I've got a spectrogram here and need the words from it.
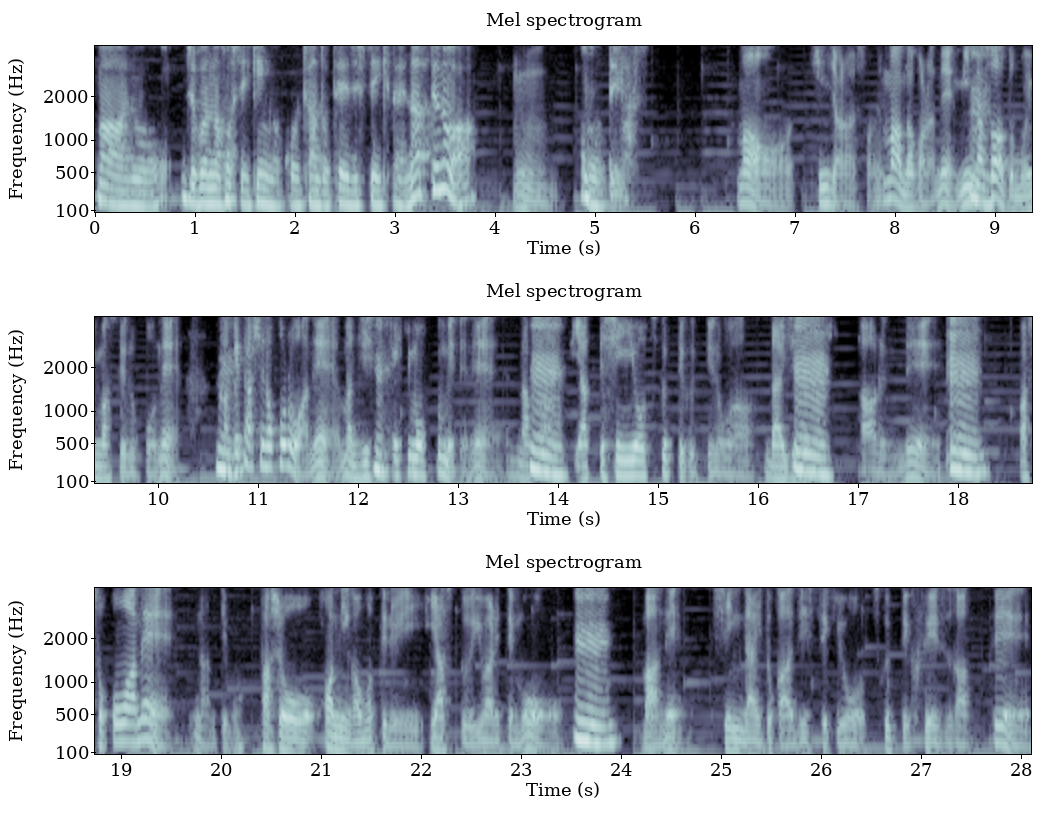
まあ、あの、自分の欲しい金額をちゃんと提示していきたいなっていうのはうん。思っています。まあ、いいんじゃないですかね。まあだからね、みんなそうだと思いますけど、こうね、うん駆け出しの頃はね、まあ実績も含めてね、なんうんかやって信用を作っていくっていうのが大事ながあるんで、うん。まあそこはね、なんていうの、多少本人が思ってるより安く言われても、うん。まあね、信頼とか実績を作っていくフェーズがあって、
